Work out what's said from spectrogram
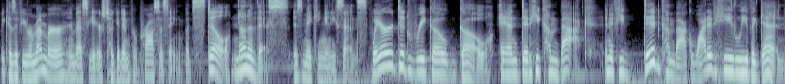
Because if you remember, investigators took it in for processing. But still, none of this is making any sense. Where did Rico go? And did he come back? And if he did come back, why did he leave again?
